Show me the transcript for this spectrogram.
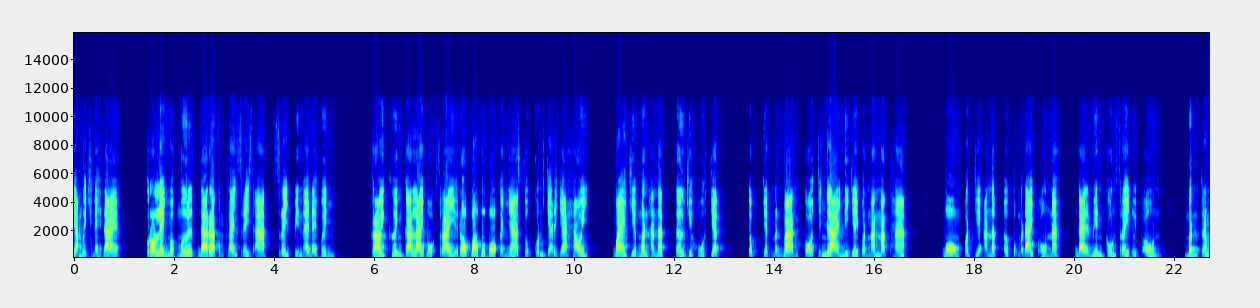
យ៉ាងដូចនេះដែរក្រឡេកមកមើលតារាកំ pl ែងស្រីស្អាត ស្រីពីនឯនេះវិញក្រោយឃើញការឡាយបកស្រាយរបស់បបរកញ្ញាសុគន្ធចរិយាហើយបែរជាមិនអាណិតទៅជាហួសចិត្តទប់ចិត្តមិនបានក៏ចេញឡាយនិយាយប៉ុន្មានម៉ាត់ថា បងពិតជាអាណិតឪពុកម្ដាយប្អូនណាស់ដែលមានកូនស្រីដូចប្អូន មិនត្រឹម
